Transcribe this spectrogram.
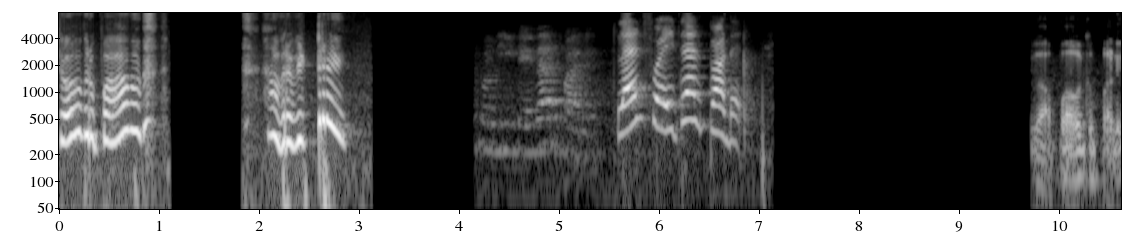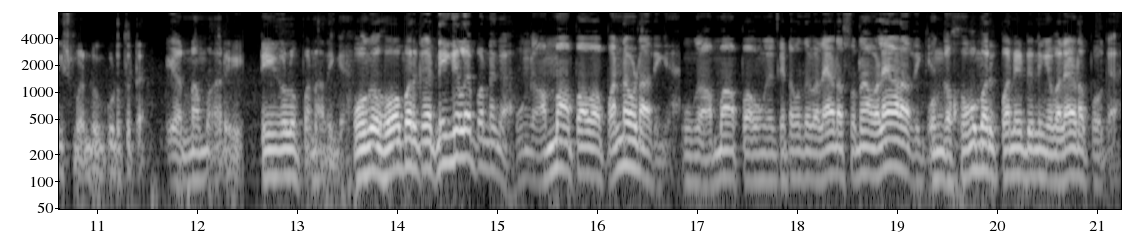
அச்சோ அவர் பாவம். அவரை விட்டுரு. லைட் அப்பாவுக்கு பனிஷ்மெண்ட்டும் கொடுத்துட்டேன். என்ன மாதிரி? நீங்களும் பண்ணாதீங்க. உங்க ஹோம்ஒர்க்கை நீங்களே பண்ணுங்க. உங்க அம்மா அப்பாவை பண்ண விடாதீங்க. உங்க அம்மா அப்பா உங்க கிட்ட வந்து விளையாட சொன்னா விளையாடாதீங்க. உங்க ஹோம்ஒர்க் பண்ணிட்டு நீங்க விளையாட போங்க.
